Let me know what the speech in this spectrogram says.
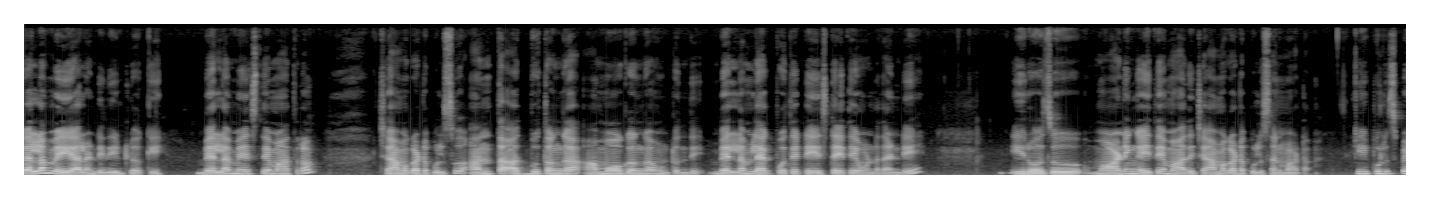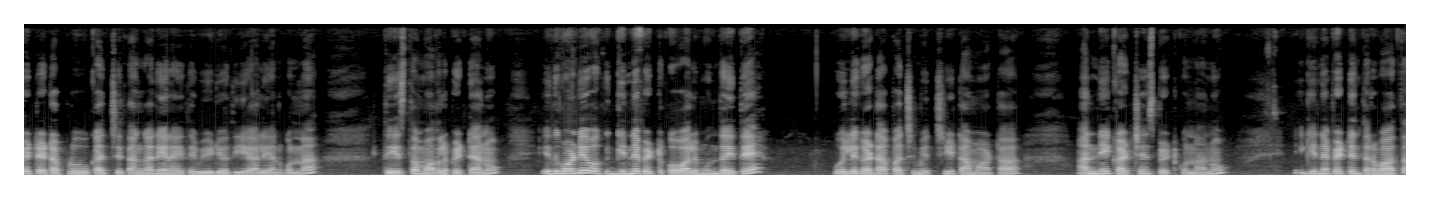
బెల్లం వేయాలండి దీంట్లోకి. బెల్లం వేస్తే మాత్రం చామగడ్డ పులుసు అంత అద్భుతంగా అమోఘంగా ఉంటుంది. బెల్లం లేకపోతే టేస్ట్ అయితే ఉండదండి. ఈరోజు మార్నింగ్ అయితే మాది చామగడ్డ పులుసు అనమాట ఈ పులుసు పెట్టేటప్పుడు ఖచ్చితంగా నేనైతే వీడియో తీయాలి అనుకున్న తీస్తా మొదలుపెట్టాను ఇదిగోండి ఒక గిన్నె పెట్టుకోవాలి. ముందైతే ఉల్లిగడ్డ పచ్చిమిర్చి టమాటా అన్నీ కట్ చేసి పెట్టుకున్నాను. గిన్నె పెట్టిన తర్వాత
